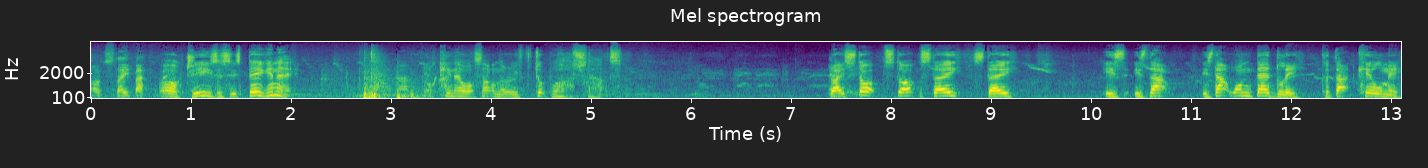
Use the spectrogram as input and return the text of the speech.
I'd stay back a bit. Oh, Jesus, it's big, isn't it? Fucking hell, what's that on the roof? Oh, watch that. Right, stop, stop, stay, stay. Is is that is that one deadly? Could that kill me?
